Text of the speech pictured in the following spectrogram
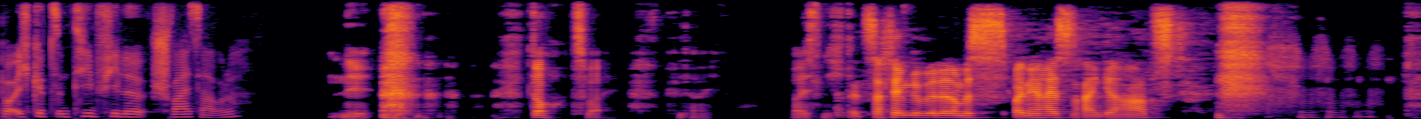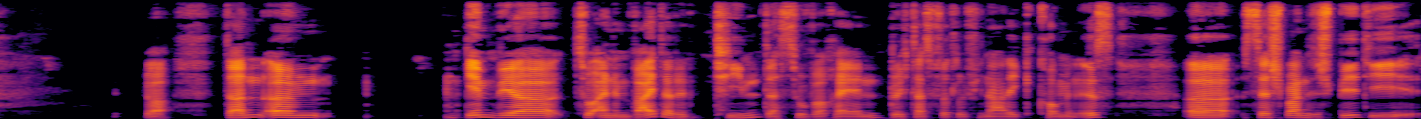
Bei euch gibt es im Team viele Schweißer, oder? Nee. Doch, zwei. Vielleicht. Weiß nicht. Jetzt nachdem du wieder dann bis bei den heißen reingeharzt. Ja. Dann ähm, gehen wir zu einem weiteren Team, das souverän durch das Viertelfinale gekommen ist. Äh, sehr spannendes Spiel, die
